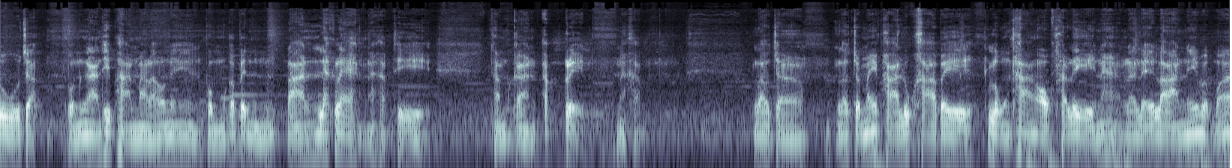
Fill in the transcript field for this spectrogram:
ดูจากผลงานที่ผ่านมาแล้วเนี่ยผมก็เป็นร้านแรก ๆนะครับที่ทำการอัปเกรดนะครับ เราจะเราจะไม่พาลูกค้าไปลงทางออกทะเลนะฮะหลายๆร้านนี่แบบว่า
